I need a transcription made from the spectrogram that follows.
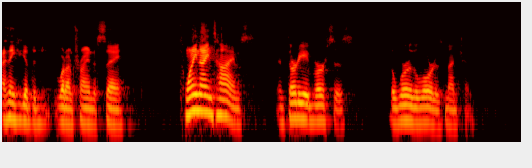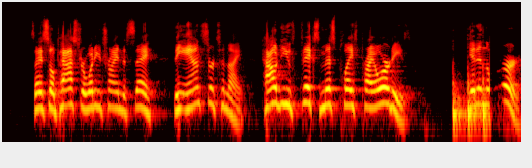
I think you get the, what I'm trying to say. 29 times in 38 verses, the word of the Lord is mentioned. Say, so, Pastor, what are you trying to say? The answer tonight how do you fix misplaced priorities? Get in the Word.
